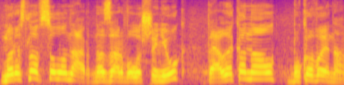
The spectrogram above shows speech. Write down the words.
Мирослав Солонар, Назар Волошенюк, телеканал Буковина.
